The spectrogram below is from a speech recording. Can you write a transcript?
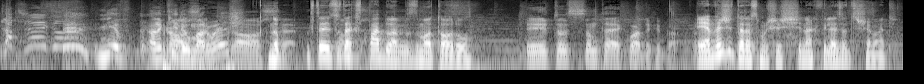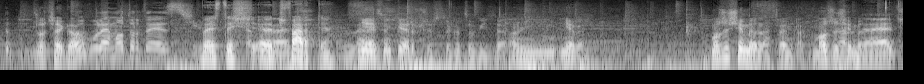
Dlaczego? Nie, ale Proszę, kiedy umarłeś? Proszę. No wtedy to tak spadłem z motoru. Y, to są te kłady chyba. Ja wiesz, że teraz musisz się na chwilę zatrzymać. W Dlaczego? ogóle motor to jest silnik. Bo jesteś e, Leć, czwarty. leć. Nie, jestem pierwszy z tego co widzę, ale nie wiem. Może się mylę, powiem tak, może się mylę. Leć.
